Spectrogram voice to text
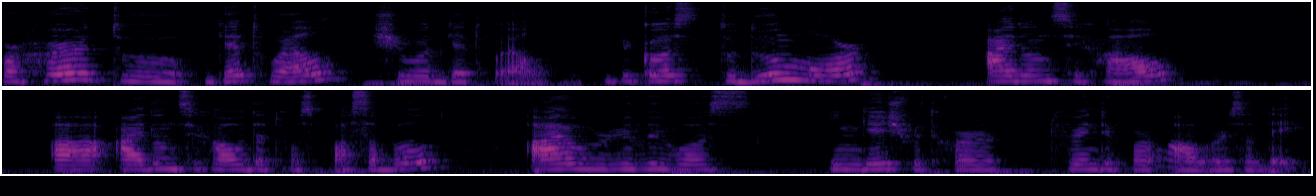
for her to get well, she would get well. Because to do more, I don't see how. Uh, I don't see how that was possible. I really was engaged with her 24 hours a day.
